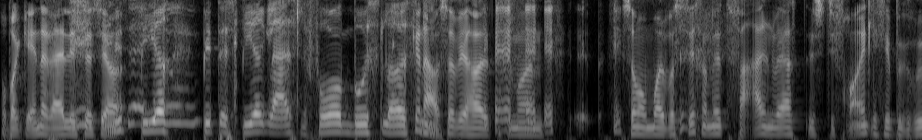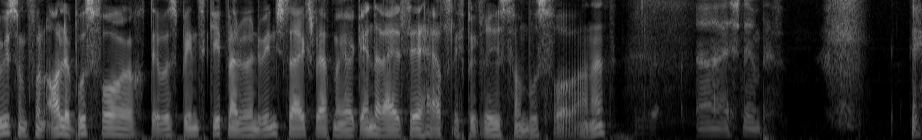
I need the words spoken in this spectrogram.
Aber generell ist das ja, Mit Bier, bitte das Bierglas vor dem Bus lassen. genau, so wie halt, ich sagen wir mal, was sicher nicht fallen wird, ist die freundliche Begrüßung von allen Busfahrern, die es bei uns gibt, weil wenn du in den Wind steigst, wird man ja generell sehr herzlich begrüßt vom Busfahrer, nicht? Ah, das stimmt.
